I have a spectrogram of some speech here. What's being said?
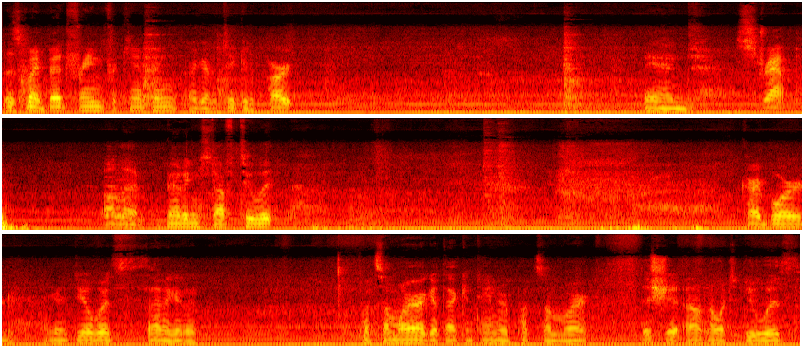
this is my bed frame for camping. I gotta take it apart. And strap all that bedding stuff to it. Cardboard I gotta deal with that I gotta put somewhere. I got that container put somewhere. This shit I don't know what to do with.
